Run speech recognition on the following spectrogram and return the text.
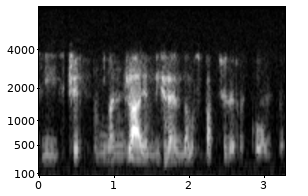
si cercano di mangiare a vicenda lo spazio del racconto.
